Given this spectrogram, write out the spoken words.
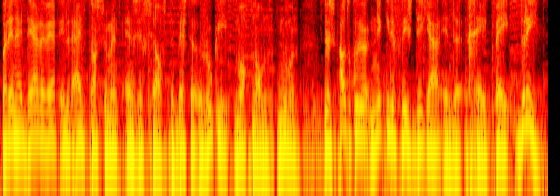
waarin hij derde werd in het eindklassement... en zichzelf de beste rookie mocht noemen. Dus autocoureur Nicky de Vries dit jaar in de GP3.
